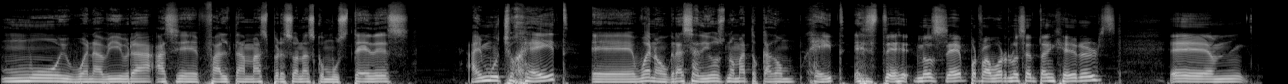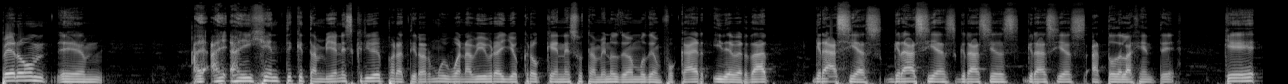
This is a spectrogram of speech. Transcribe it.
muy buena vibra. Hace falta más personas como ustedes. Hay mucho hate, eh, bueno, gracias a Dios no me ha tocado un hate. Este, no sé, por favor, no sean tan haters. Em, pero em, hay, hay, gente que también escribe para tirar muy buena vibra y yo creo que en eso también nos debemos de enfocar. Y de verdad, gracias, gracias, gracias, gracias a toda la gente que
